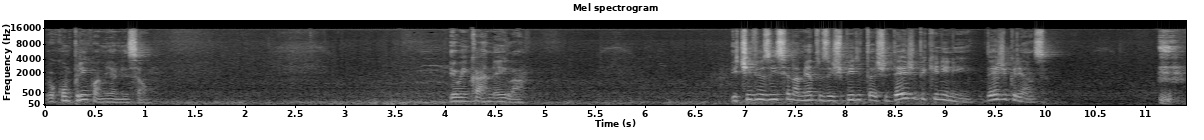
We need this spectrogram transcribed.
Eu cumpri com a minha missão. Eu encarnei lá. E tive os ensinamentos espíritas desde pequenininho, desde criança.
